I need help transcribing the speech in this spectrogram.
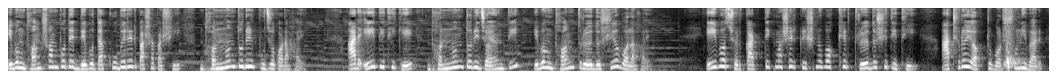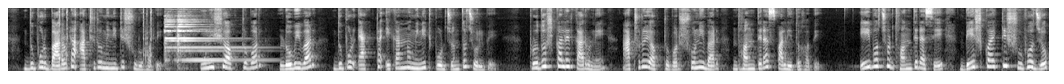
এবং ধন সম্পদের দেবতা কুবেরের পাশাপাশি ধন্বন্তরীর পুজো করা হয়। আর এই তিথিকে ধন্বন্তরী জয়ন্তী এবং ধন ত্রয়োদশীও বলা হয়। এই বছর কার্তিক মাসের কৃষ্ণপক্ষের ত্রয়োদশী তিথি আঠেরোই অক্টোবর শনিবার দুপুর বারোটা আঠেরো মিনিটে শুরু হবে। উনিশে অক্টোবর রবিবার দুপুর একটা একান্ন মিনিট পর্যন্ত চলবে। প্রদোষকালের কারণে আঠেরোই অক্টোবর শনিবার ধনতেরাস পালিত হবে। এই বছর ধনতেরাসে বেশ কয়েকটি শুভ যোগ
